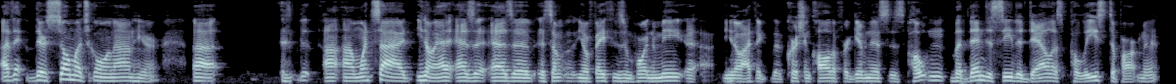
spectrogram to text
I think there's so much going on here. Uh, uh, on one side, you know, as a as a as some you know, faith is important to me. Uh, you know, I think the Christian call to forgiveness is potent, but then to see the Dallas Police Department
